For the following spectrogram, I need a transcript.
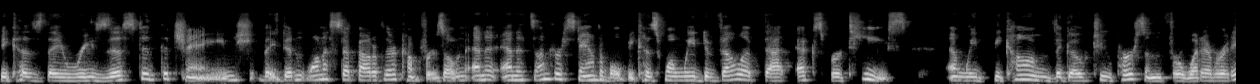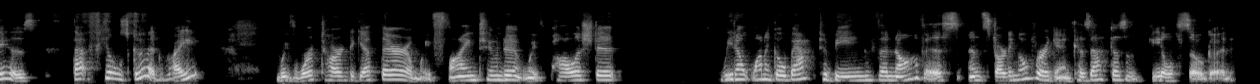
because they resisted the change. They didn't want to step out of their comfort zone. And, and it's understandable because when we develop that expertise and we become the go to person for whatever it is, that feels good, right? We've worked hard to get there and we've fine tuned it and we've polished it. We don't want to go back to being the novice and starting over again because that doesn't feel so good.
